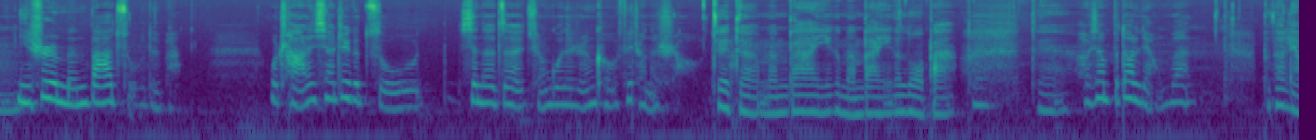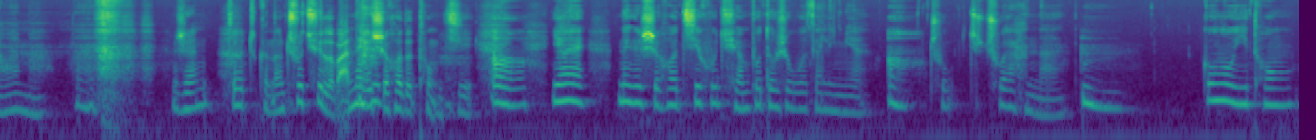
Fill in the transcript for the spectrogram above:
嗯，你是门巴族对吧？我查了一下，这个族现在在全国的人口非常的少。对的，门巴一个门巴一个洛巴。对，对，好像不到两万，不到两万吗？嗯，人都可能出去了吧？那个时候的统计，嗯，因为那个时候几乎全部都是窝在里面，啊，出就出来很难，嗯，公路一通，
